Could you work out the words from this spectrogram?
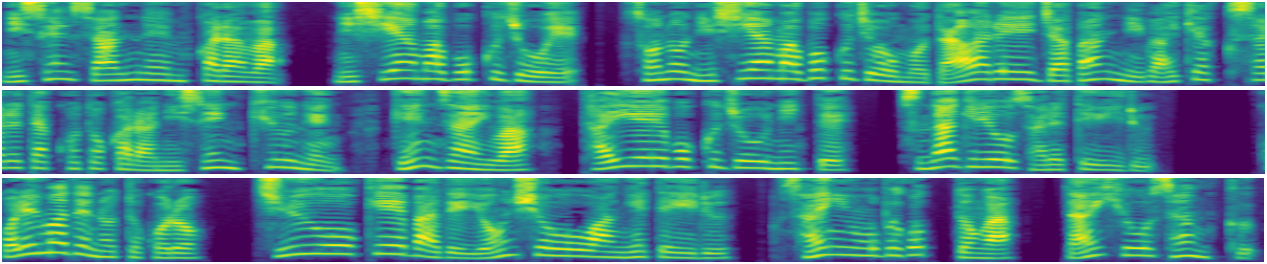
2003年からは西山牧場へ、その西山牧場もダーレイジャパンに売却されたことから2009年、現在は大英牧場にて、つなぎをされている。これまでのところ、中央競馬で4勝を挙げているサインオブゴッドが代表3区。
